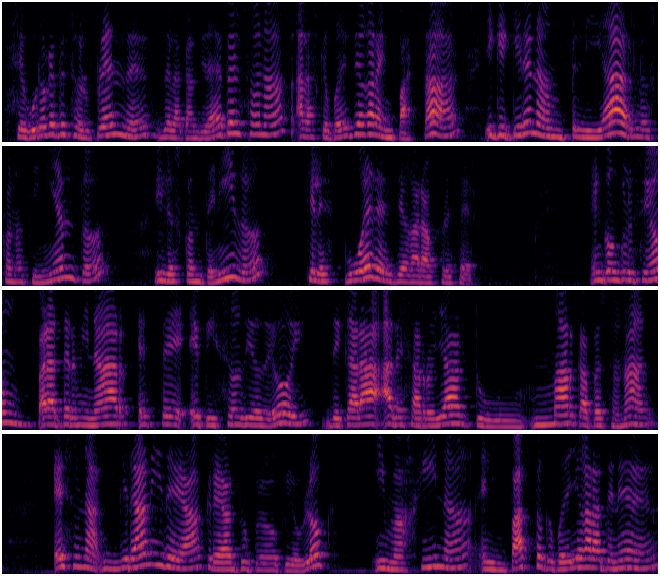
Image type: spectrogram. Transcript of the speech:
Seguro que te sorprendes de la cantidad de personas a las que puedes llegar a impactar y que quieren ampliar los conocimientos y los contenidos que les puedes llegar a ofrecer. En conclusión, para terminar este episodio de hoy, de cara a desarrollar tu marca personal, es una gran idea crear tu propio blog. Imagina el impacto que puede llegar a tener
